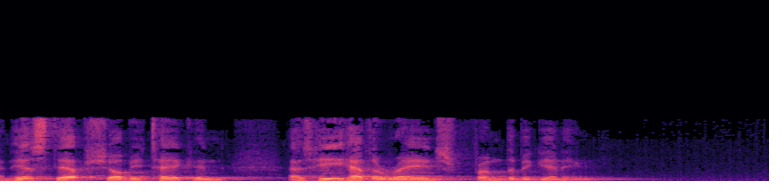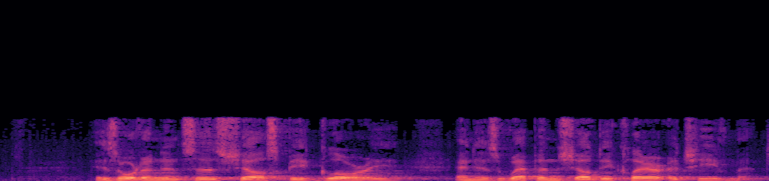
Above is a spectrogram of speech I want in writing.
And his steps shall be taken as he hath arranged from the beginning. His ordinances shall speak glory, and his weapons shall declare achievement.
